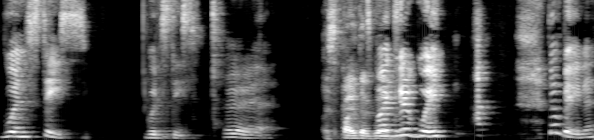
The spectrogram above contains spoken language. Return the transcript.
Gwen Stacy. Gwen Stacy. É, Spider-Gwen. Spider-Gwen. Também, né?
